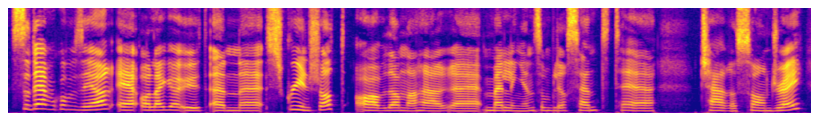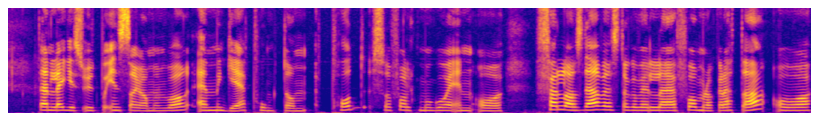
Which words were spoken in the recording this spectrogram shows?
Så det vi kommer til å gjøre, er å legge ut en uh, screenshot av denne her uh, meldingen som blir sendt til kjære Sandre. Den legges ut på Instagrammen vår, mg.pod, så folk må gå inn og følge oss der hvis dere vil eh, få med dere dette. Og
